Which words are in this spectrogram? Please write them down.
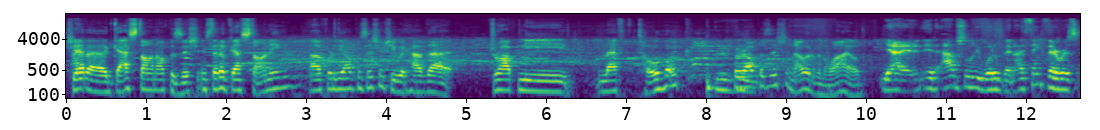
She had a Gaston opposition. Instead of Gastoning uh, for the opposition, she would have that drop knee left toe hook for opposition. That would have been wild. Yeah, it, it absolutely would have been. I think there was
